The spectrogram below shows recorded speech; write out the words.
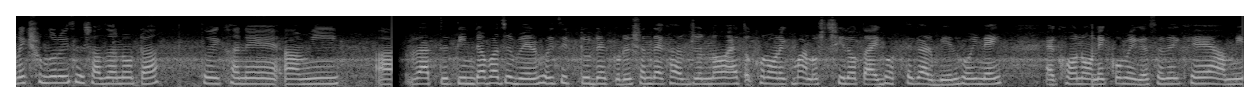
অনেক সুন্দর হয়েছে সাজানোটা। তো এখানে আমি রাত্রে তিনটা বাজে বের হয়েছি একটু ডেকোরেশন দেখার জন্য। এতক্ষণ অনেক মানুষ ছিল, তাই ঘর থেকে আর বের হই নাই। এখন অনেক কমে গেছে দেখে। আমি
